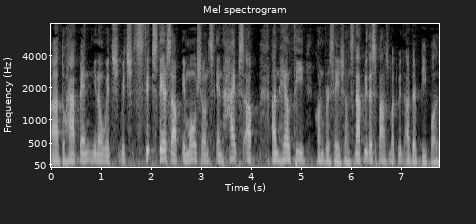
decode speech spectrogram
uh, to happen, you know, which, which st- stirs up emotions and hypes up unhealthy conversations, not with the spouse, but with other people.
